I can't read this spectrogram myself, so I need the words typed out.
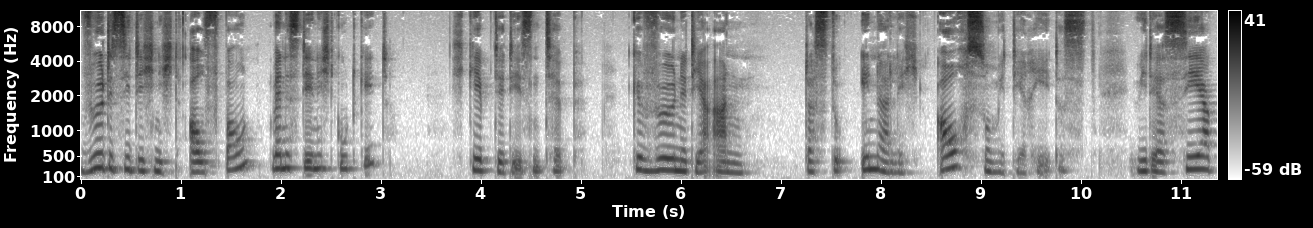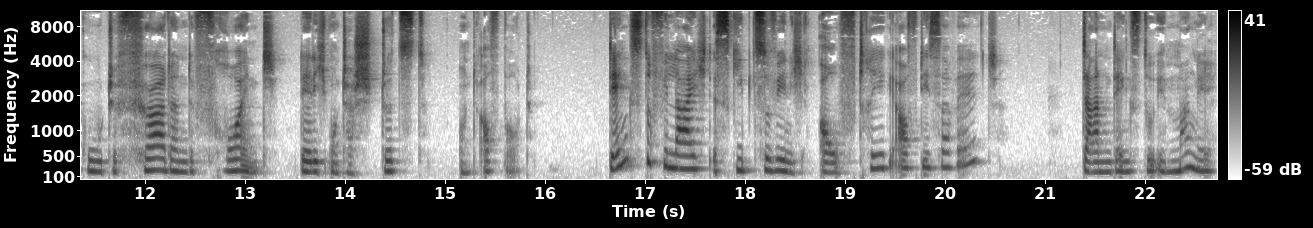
Würde sie dich nicht aufbauen, wenn es dir nicht gut geht? Ich gebe dir diesen Tipp. Gewöhne dir an, dass du innerlich auch so mit dir redest, wie der sehr gute, fördernde Freund, der dich unterstützt und aufbaut. Denkst du vielleicht, es gibt zu wenig Aufträge auf dieser Welt? Dann denkst du im Mangel.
